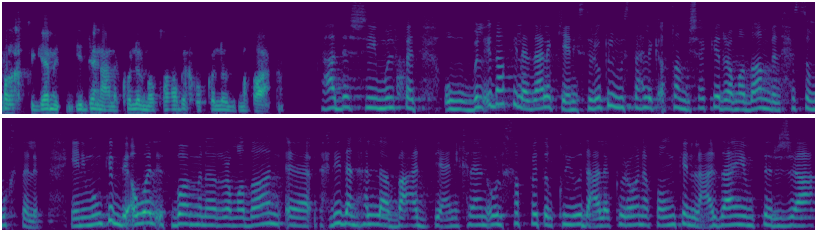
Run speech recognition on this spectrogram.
ضغط جامد جدا على كل المطابخ وكل المطاعم. هذا الشيء ملفت. وبالإضافة لذلك يعني سلوك المستهلك أصلا بشكل رمضان بنحسه مختلف. يعني ممكن بأول أسبوع من رمضان آه، تحديدا هلأ بعد يعني خلينا نقول خفت القيود على كورونا فممكن العزايم ترجع.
